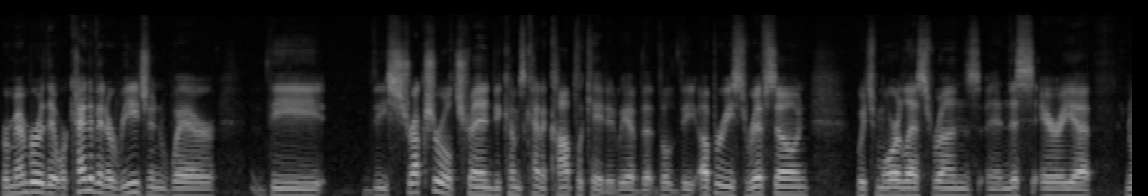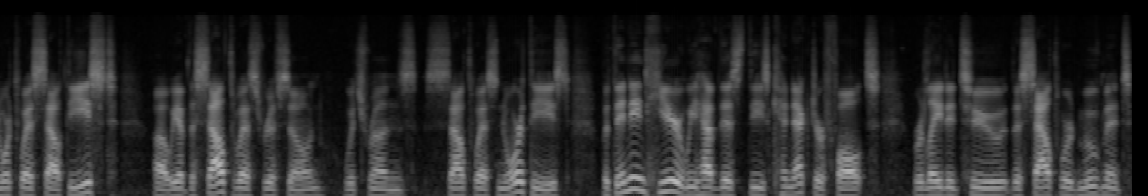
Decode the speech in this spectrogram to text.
Remember that we're kind of in a region where the the structural trend becomes kind of complicated. We have the, the, the Upper East Rift Zone, which more or less runs in this area northwest southeast. Uh, we have the Southwest Rift Zone, which runs southwest northeast. But then in here we have this these connector faults related to the southward movement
